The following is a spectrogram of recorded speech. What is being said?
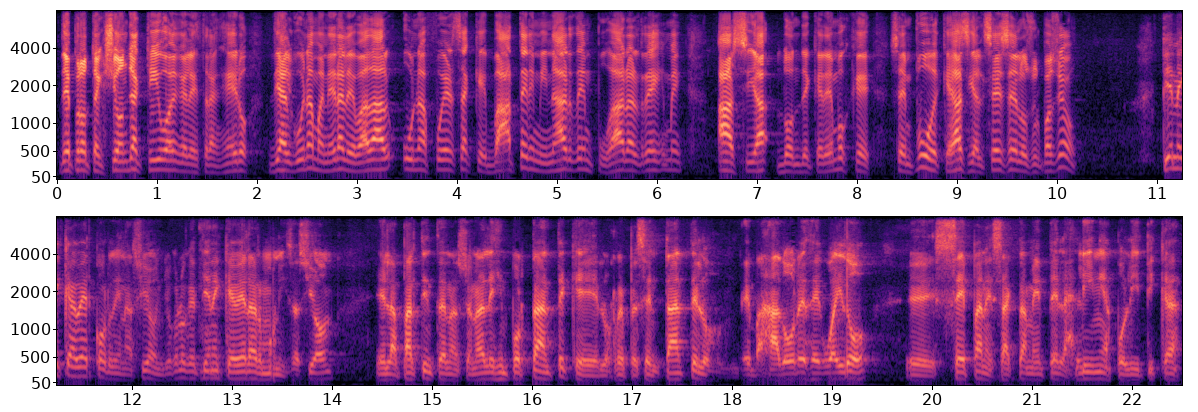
de protección de activos en el extranjero, de alguna manera le va a dar una fuerza que va a terminar de empujar al régimen hacia donde queremos que se empuje, que es hacia el cese de la usurpación? Tiene que haber coordinación, yo creo que tiene que haber armonización en la parte internacional es importante que los representantes, los embajadores de Guaidó, eh, sepan exactamente las líneas políticas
